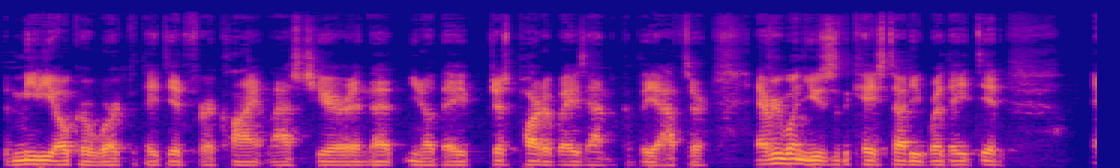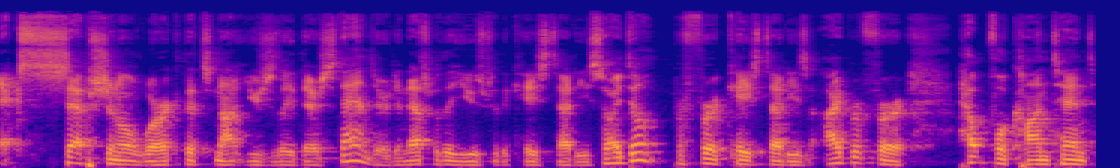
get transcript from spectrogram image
the mediocre work that they did for a client last year and that, you know, they just parted ways amicably after. Everyone uses the case study where they did exceptional work that's not usually their standard. And that's what they use for the case study. So I don't prefer case studies. I prefer helpful content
